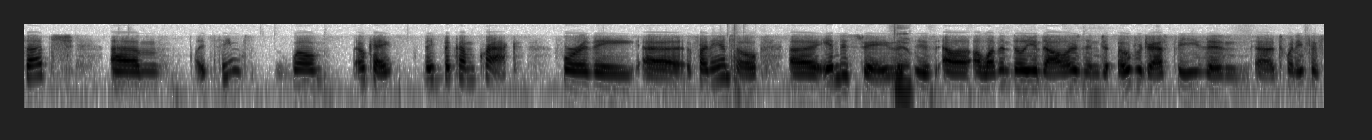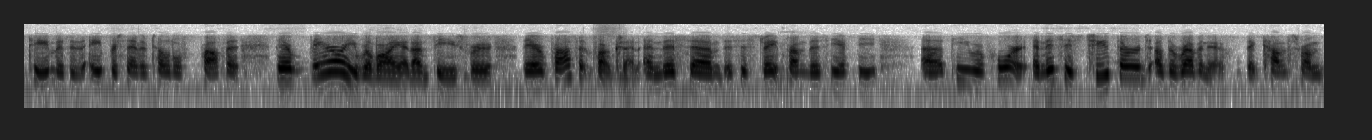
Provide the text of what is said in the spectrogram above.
such. Um, it seems well, okay, they've become crack for the uh, financial uh, industry. This Yeah. is uh, eleven billion dollars in overdraft fees in uh, 2015. This is eight percent of total profit. They're very reliant on fees for their profit function, and this um, this is straight from the CFP uh, P report. And this is two thirds of the revenue that comes from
